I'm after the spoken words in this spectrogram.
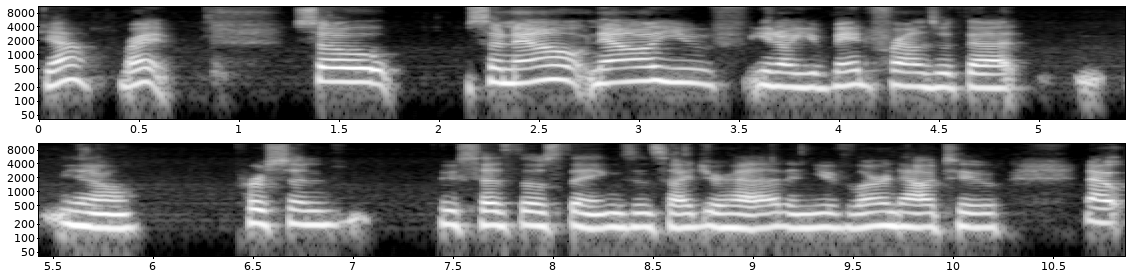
Yeah, right. So so now now you've you know you've made friends with that you know person who says those things inside your head and you've learned how to now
